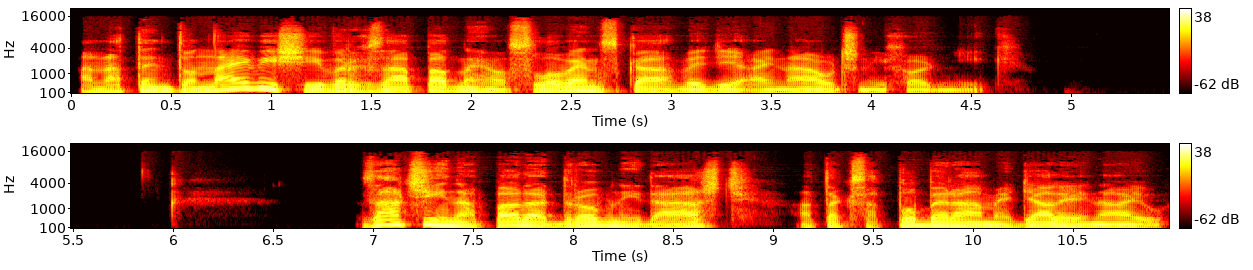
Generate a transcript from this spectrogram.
a na tento najvyšší vrch západného Slovenska vedie aj náučný chodník. Začína padať drobný dážď a tak sa poberáme ďalej na juh.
